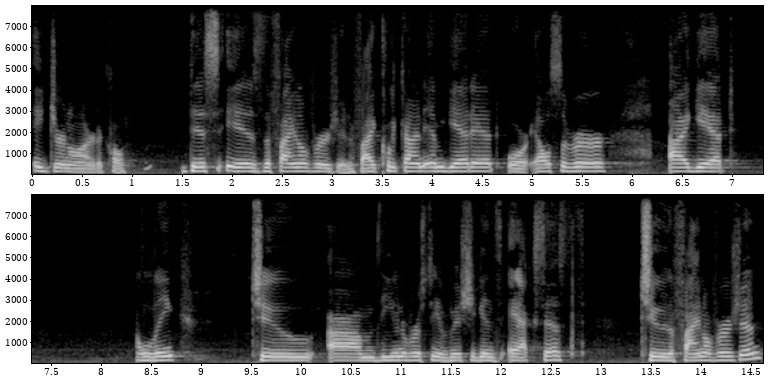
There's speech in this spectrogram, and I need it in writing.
a journal article. This is the final version. If I click on MGet It or Elsevier, I get a link to um, the University of Michigan's access to the final version.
